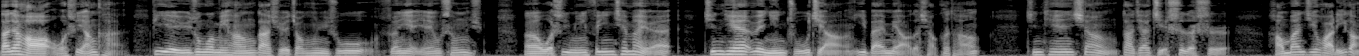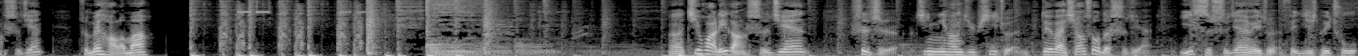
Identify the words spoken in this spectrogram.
大家好，我是杨侃，毕业于中国民航大学交通运输专业研究生，呃，我是一名飞行签派员。今天为您主讲一百秒的小课堂。今天向大家解释的是航班计划离港时间，准备好了吗？呃，计划离港时间是指经民航局批准对外销售的时间，以此时间为准飞机推出。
